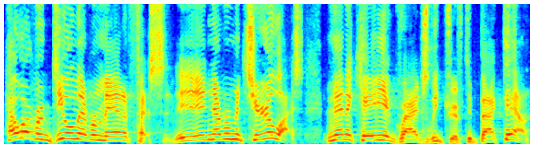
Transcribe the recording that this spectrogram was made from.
However, deal never manifested. It, never materialized. And then Acadia gradually drifted back down.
